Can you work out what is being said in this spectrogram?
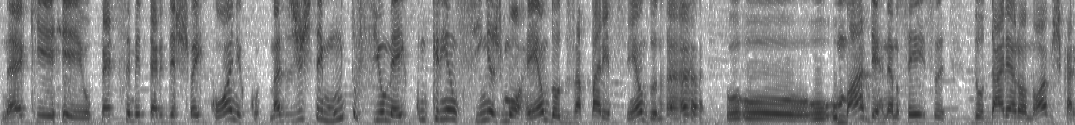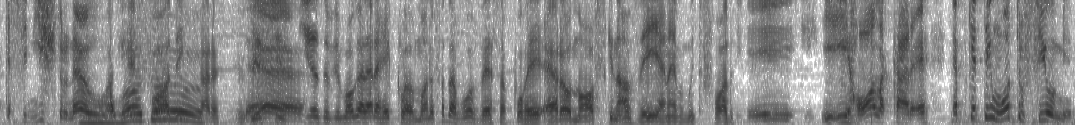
né? Que o Pet Cemetery deixou icônico, mas a gente tem muito filme aí com criancinhas morrendo ou desaparecendo, né? O, o, o, o Mother, né? Não sei se do Dario Aronofsky, cara, que é sinistro, né? O, Achei Mother. foda, hein, cara. Eu vi É. esses dias, eu vi uma galera reclamando. Eu falei, ah, vou ver essa porra aí. Aronofsky na veia, né? Muito foda. E, e- e rola, cara. É, é porque tem um outro filme,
